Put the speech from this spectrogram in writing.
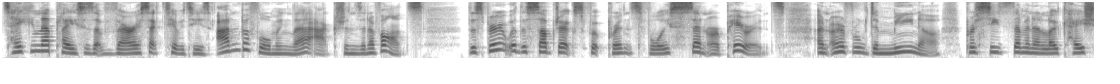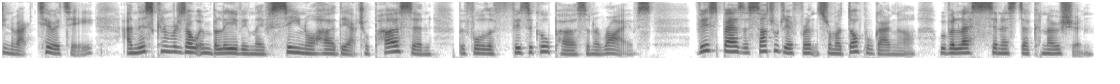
taking their places at various activities and performing their actions in advance. The spirit with the subject's footprints, voice, scent, or appearance, and overall demeanour precedes them in a location of activity, and this can result in believing they've seen or heard the actual person before the physical person arrives. This bears a subtle difference from a doppelganger with a less sinister connotation.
